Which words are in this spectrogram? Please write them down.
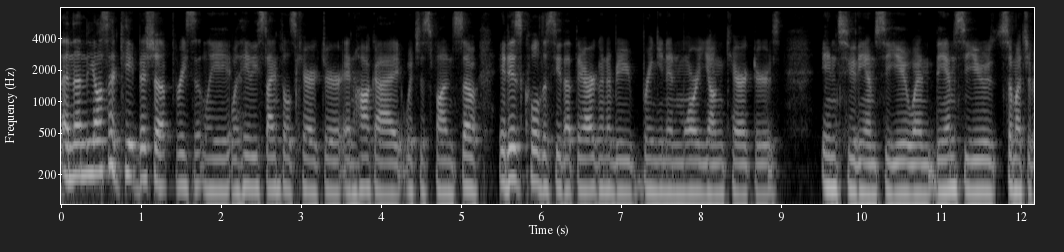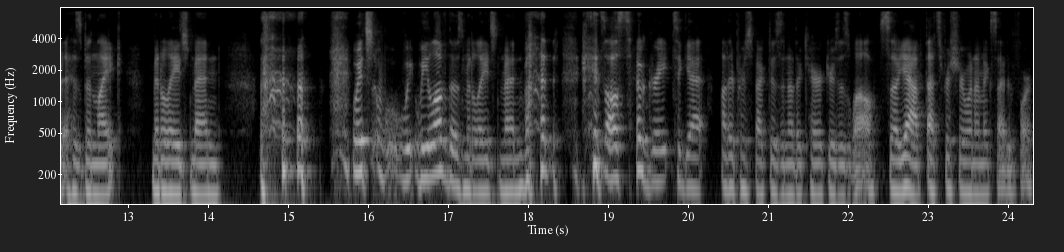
And then you also had Kate Bishop recently with Hailee Steinfeld's character in Hawkeye, which is fun. So it is cool to see that they are going to be bringing in more young characters into the MCU when the MCU, so much of it has been like middle aged men. which we, we love those middle-aged men but it's also great to get other perspectives and other characters as well so yeah that's for sure what i'm excited for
